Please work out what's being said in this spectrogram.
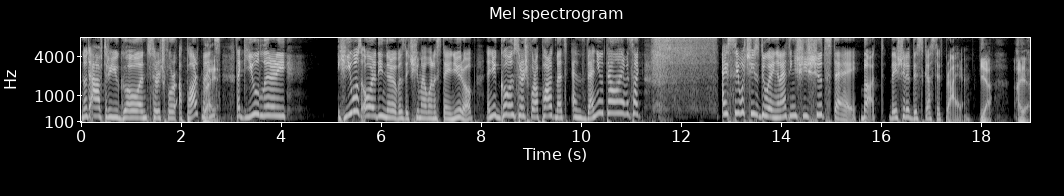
not after you go and search for apartments. Right. Like you literally he was already nervous that she might want to stay in Europe. Then you go and search for apartments and then you tell him it's like I see what she's doing and I think she should stay, but they should have discussed it prior. Yeah. I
